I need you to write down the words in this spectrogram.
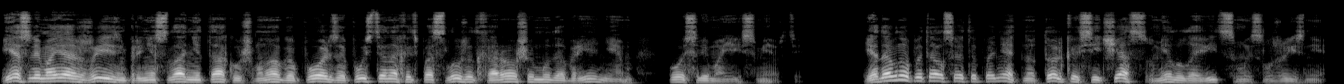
Если моя жизнь принесла не так уж много пользы, пусть она хоть послужит хорошим удобрением после моей смерти. Я давно пытался это понять, но только сейчас сумел уловить смысл жизни.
